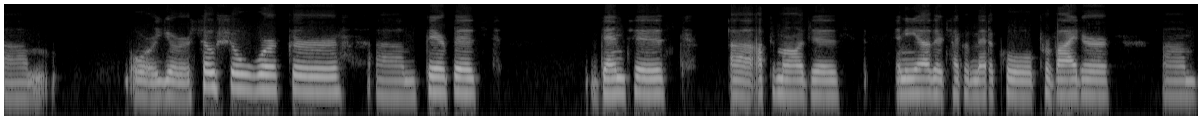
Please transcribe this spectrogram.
um, or you're a social worker, um, therapist, dentist, uh, ophthalmologist, any other type of medical provider, um,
